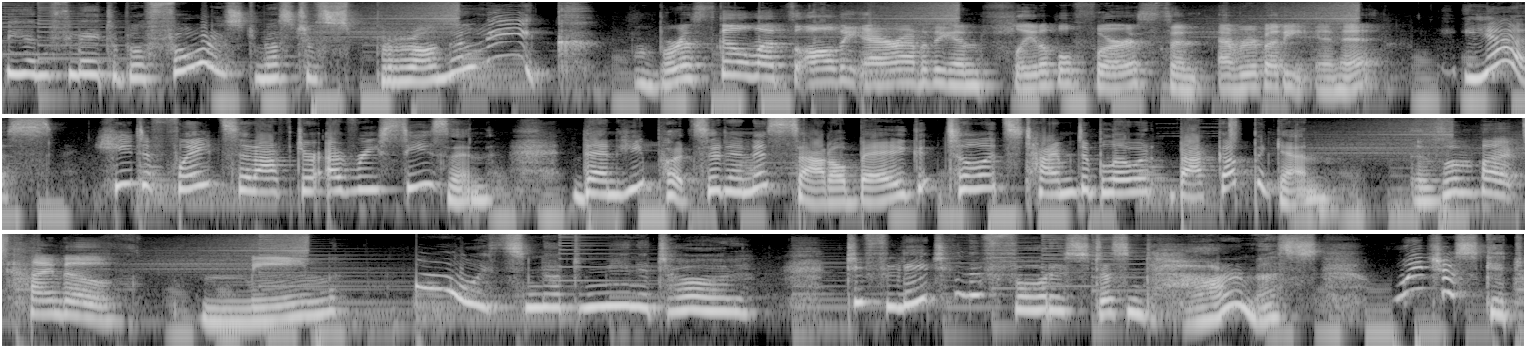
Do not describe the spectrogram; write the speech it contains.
The inflatable forest must have sprung a leak. Briscoe lets all the air out of the inflatable forest and everybody in it. Yes, he deflates it after every season. Then he puts it in his saddlebag till it's time to blow it back up again. Isn't that kind of mean? Oh, it's not mean at all. Deflating the forest doesn't harm us. We just get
